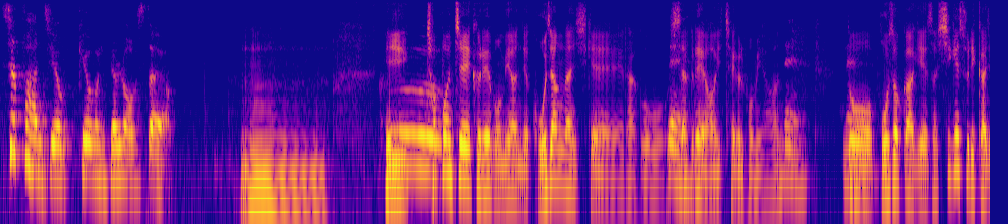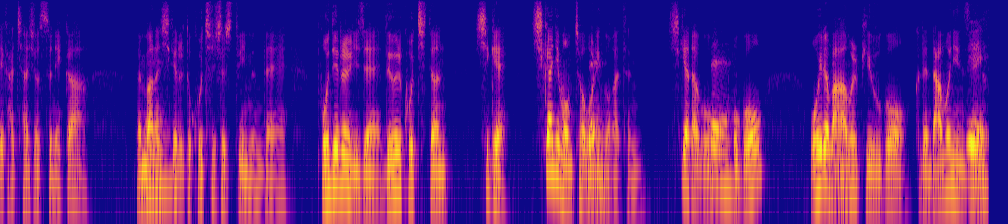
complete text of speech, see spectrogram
슬퍼한 지역, 기억은 별로 없어요. 음. 그- 이첫 번째 글에 보면 이제 고장난 시계라고 네. 시작을 해요. 이 책을 보면. 네. 또 보석 가게에서 시계 수리까지 같이 하셨으니까 웬만한 네. 시계를 또 고치실 수도 있는데 본인을 이제 늘 고치던 시계, 시간이 멈춰버린 네. 것 같은 시계라고 네. 보고 오히려 네. 마음을 비우고 그래 남은 인생 예.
